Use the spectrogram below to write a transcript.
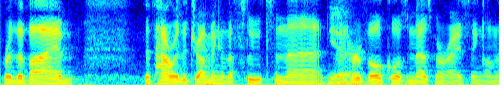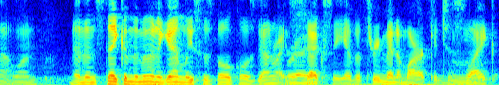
for the vibe, the power of the drumming and the flutes in that. Yeah. And her vocal is mesmerizing on that one. And then "Snake in the Moon" again. Lisa's vocal is downright Right. sexy at the three minute mark. It's just like.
